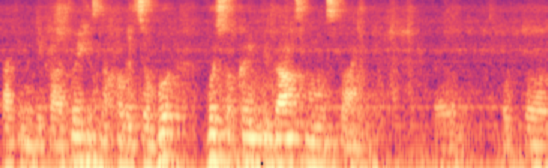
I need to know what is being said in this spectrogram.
так іноді кажуть, вихід знаходиться в високоімпедансному стані. Тобто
